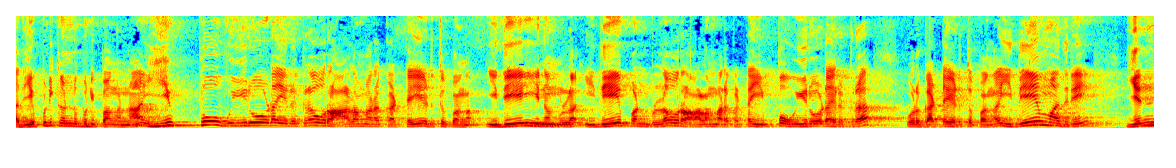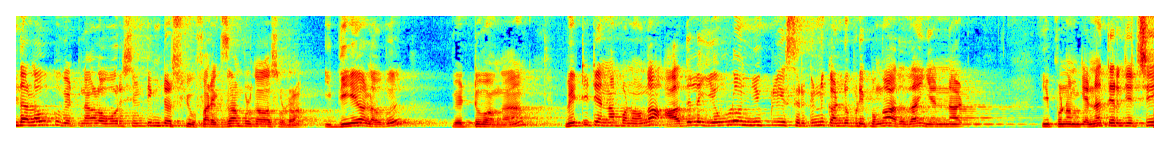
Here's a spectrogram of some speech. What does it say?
அது எப்படி கண்டுபிடிப்பாங்கன்னா இப்போ உயிரோடு இருக்கிற ஒரு ஆலமர கட்டையை எடுத்துப்பாங்க. இதே இனமுள்ள இதே பண்புள்ள ஒரு ஆலமர கட்டை இப்போ உயிரோடு இருக்கிற ஒரு கட்டை எடுத்துப்பாங்க. இதே மாதிரி எந்த அளவுக்கு வெட்டினாங்களோ ஒரு சென்டிமீட்டர் ஸ்கியூ ஃபார் எக்ஸாம்பிளுக்காக சொல்கிறேன் இதே அளவு வெட்டுவாங்க. வெட்டிட்டு என்ன பண்ணுவாங்க? அதில் எவ்வளோ நியூக்ளியஸ் இருக்குதுன்னு கண்டுபிடிப்பாங்க. அதுதான் என்னாட் இப்போ நமக்கு என்ன தெரிஞ்சிச்சு?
